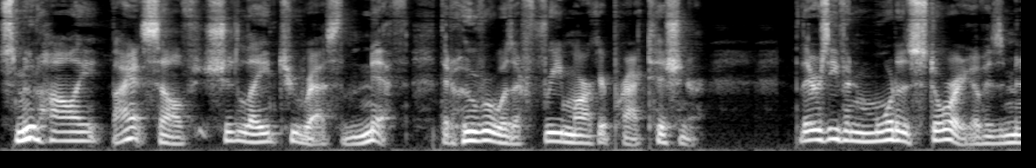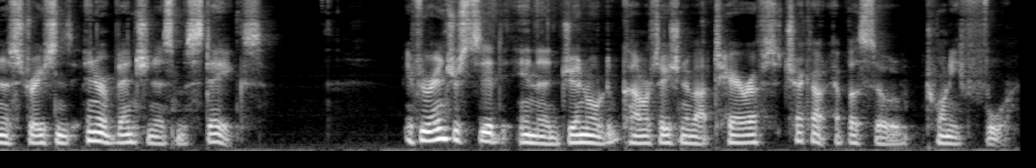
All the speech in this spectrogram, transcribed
Smoot Hawley by itself should lay to rest the myth that Hoover was a free market practitioner. But there is even more to the story of his administration's interventionist mistakes. If you're interested in a general conversation about tariffs, check out episode 24.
